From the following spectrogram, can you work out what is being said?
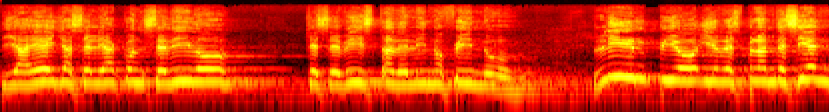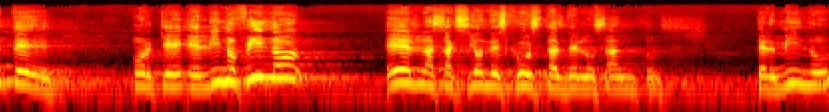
y a ella se le ha concedido que se vista de lino fino, limpio y resplandeciente, porque el lino fino es las acciones justas de los santos. Termino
